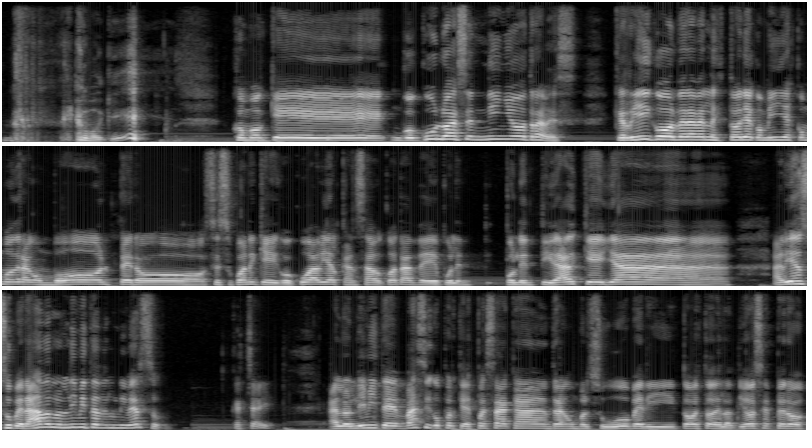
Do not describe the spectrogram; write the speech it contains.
¿Cómo qué? Como que Goku lo hace niño otra vez. Qué rico volver a ver la historia, comillas, como Dragon Ball, pero se supone que Goku había alcanzado cotas de pulenti- pulentidad que ya habían superado los límites del universo. ¿Cachai? A los límites básicos porque después sacan Dragon Ball Super y todo esto de los dioses, pero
